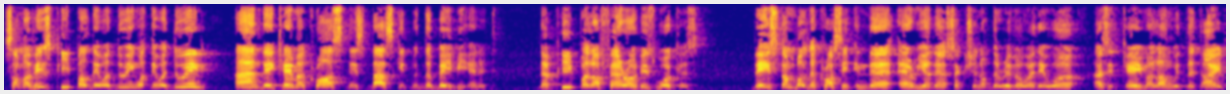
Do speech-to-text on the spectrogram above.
Some of his people, they were doing what they were doing, and they came across this basket with the baby in it the people of Pharaoh, his workers, they stumbled across it in their area, their section of the river where they were as it came along with the tide.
